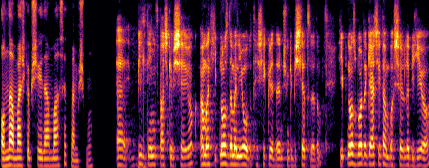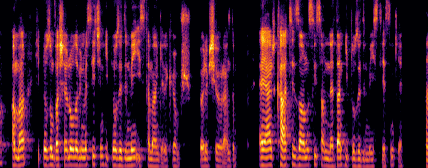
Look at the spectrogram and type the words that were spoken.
Ondan başka bir şeyden bahsetmemiş mi? Ee, bildiğimiz başka bir şey yok. Ama hipnoz demen iyi oldu. Teşekkür ederim çünkü bir şey hatırladım. Hipnoz bu arada gerçekten başarılı biliyor. Ama hipnozun başarılı olabilmesi için hipnoz edilmeyi istemen gerekiyormuş. Böyle bir şey öğrendim. Eğer katil zanlısıysan neden hipnoz edilmeyi isteyesin ki? E,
